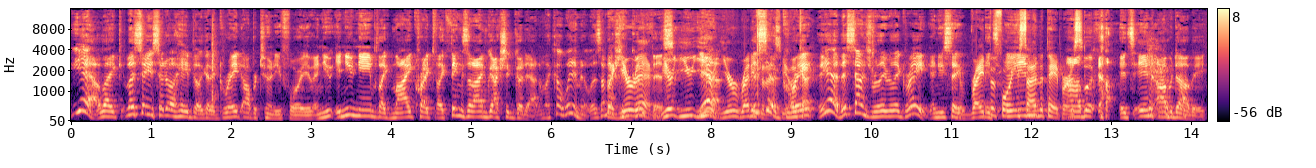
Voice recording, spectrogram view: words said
Yeah, like let's say you said, "Oh, hey, Bill, I got a great opportunity for you," and you and you named like my criteria, like things that I'm actually good at. I'm like, "Oh, wait a minute, Liz, I'm Like, actually you're good in. at this." You're- you- you're- you're ready this for is a great. Okay. Yeah, this sounds really, really great. And you say Right before you sign the papers." Abu, it's in Abu Dhabi.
